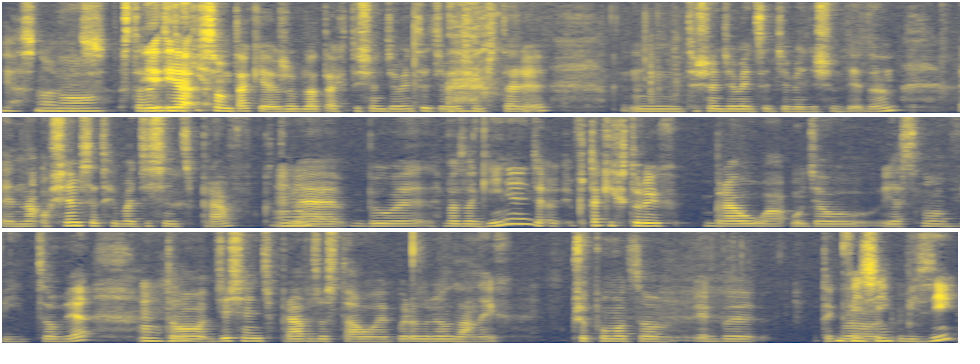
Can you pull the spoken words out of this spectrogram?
Jasno, No. Statystyki Ja- są takie, że w latach 1994, mm, 1991 y, na 800 chyba 10 spraw, które były chyba zaginięć, w takich, w których brała udział jasnowidzowie, Mhm. to 10 spraw zostało jakby rozwiązanych przy pomocy jakby tego Wizji. wizji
